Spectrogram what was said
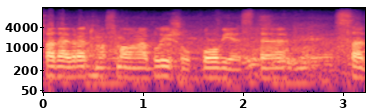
Sada je vratimo se malo na bližu povijest. E, sad,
